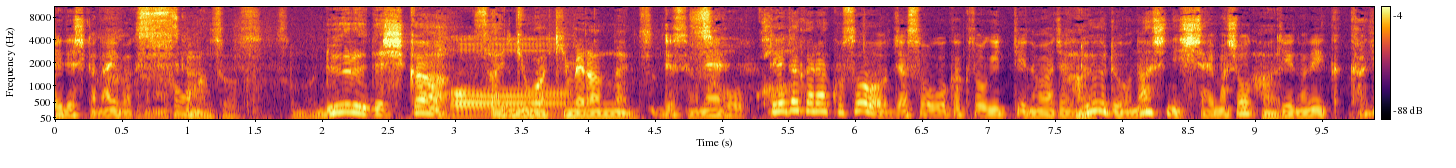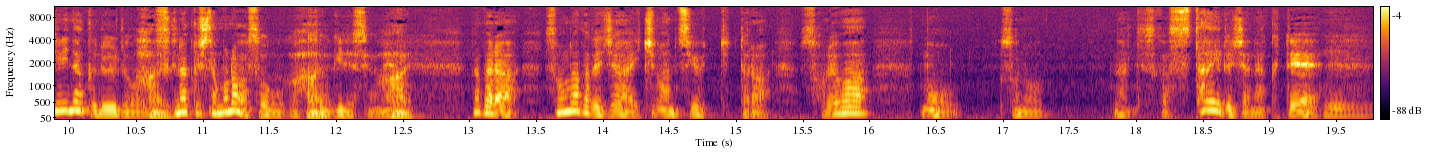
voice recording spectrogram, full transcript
違いでしかないわけじゃないですか。はい、そうなんですよ。そのルールでしか最強は決められないんですですよね。でだからこそじゃあ総合格闘技っていうのはじゃあルールをなしにしちゃいましょうっていうのに、限りなくルールを少なくしたものが総合格闘技ですよね、はい。はい、だからその中でじゃあ一番強いって言ったらそれはもうそのなんですかスタイルじゃなくて、うん、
